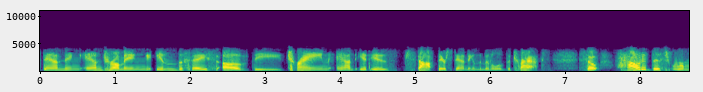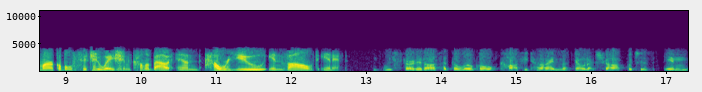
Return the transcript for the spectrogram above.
standing and drumming in the face of the train and it is stopped. They're standing in the middle of the tracks so how did this remarkable situation come about and how were you involved in it we started off at the local Coffee Time donut shop, which is in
